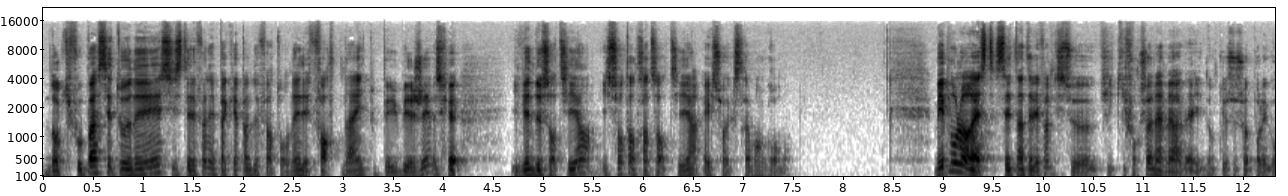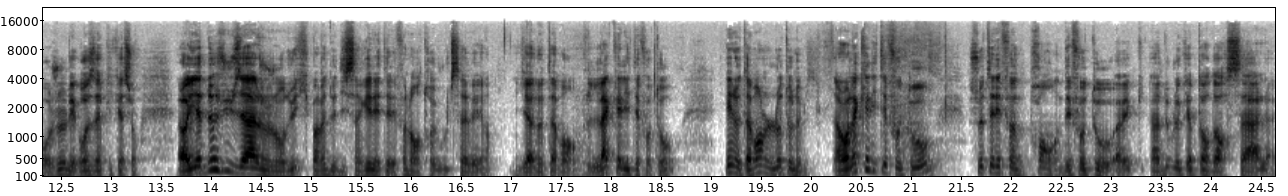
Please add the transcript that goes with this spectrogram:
Donc il ne faut pas s'étonner si ce téléphone n'est pas capable de faire tourner des Fortnite ou PUBG, parce qu'ils viennent de sortir, ils sont en train de sortir, et ils sont extrêmement gourmands. Mais pour le reste, c'est un téléphone qui, fonctionne à merveille, donc que ce soit pour les gros jeux, les grosses applications. Alors il y a deux usages aujourd'hui qui permettent de distinguer les téléphones entre eux, vous le savez. Hein. Il y a notamment la qualité photo et notamment l'autonomie. Alors la qualité photo, ce téléphone prend des photos avec un double capteur dorsal,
